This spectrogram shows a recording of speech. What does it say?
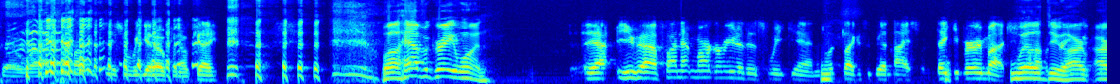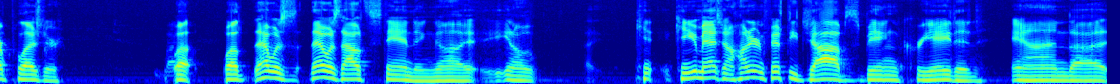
So uh, when we get open, okay? well, have a great one. Yeah, you uh, find that margarita this weekend. It looks like it's gonna be a nice one. Thank you very much. Will do. Our weekend. our pleasure. Bye. Well, well, that was that was outstanding. Uh, you know, can can you imagine 150 jobs being created, and uh,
